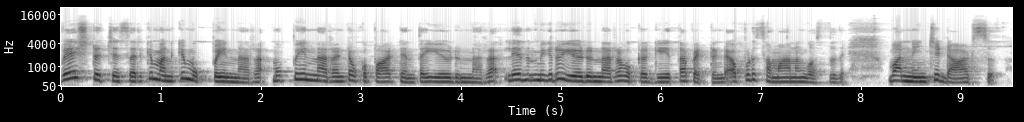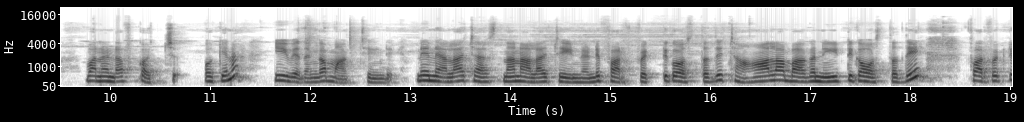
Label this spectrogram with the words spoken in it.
వేస్ట్ వచ్చేసరికి మనకి ముప్పైన్నర. ముప్పైన్నర అంటే ఒక పార్ట్ ఎంత? ఏడున్నర. లేదా మీరు ఏడున్నర ఒక గీత పెట్టండి. అప్పుడు సమానంగా వస్తుంది. One inch dots one and half ఖర్చు ఓకేనా? ఈ విధంగా మార్క్ చేయండి. నేను ఎలా చేస్తున్నాను అలా చేయండి అండి పర్ఫెక్ట్గా వస్తుంది. చాలా బాగా నీట్గా వస్తుంది. పర్ఫెక్ట్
